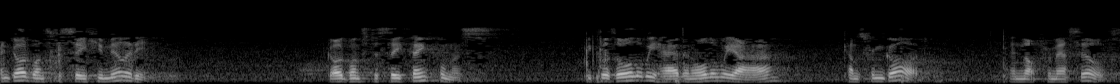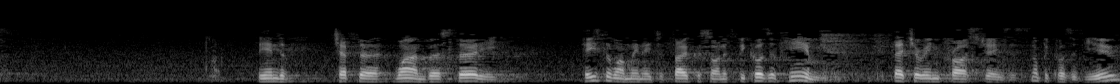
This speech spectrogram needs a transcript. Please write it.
And God wants to see humility. God wants to see thankfulness because all that we have and all that we are comes from God and not from ourselves. The end of chapter 1, verse 30 He's the one we need to focus on. It's because of Him that you're in Christ Jesus, not because of you.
